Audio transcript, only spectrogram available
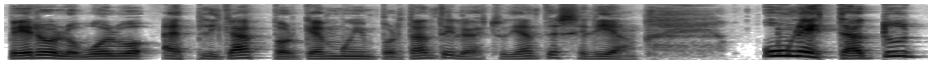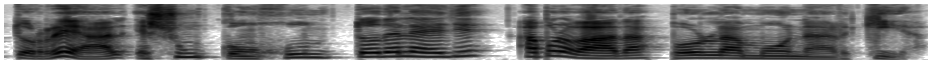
pero lo vuelvo a explicar porque es muy importante y los estudiantes se lían. Un estatuto real es un conjunto de leyes aprobadas por la monarquía.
